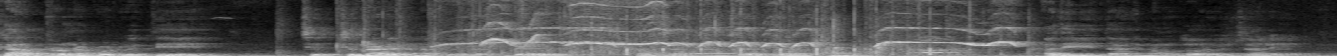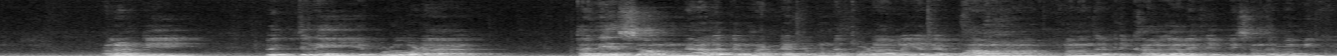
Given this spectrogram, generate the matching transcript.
క్యారెక్టర్ ఉన్నటువంటి వ్యక్తి చి- చిన్నాడైనా నాకు అంటే అది దాన్ని మనం గౌరవించాలి. అలాంటి వ్యక్తిని ఎప్పుడు కూడా కనీసం నేలకి మట్టి అంటకుండా చూడాలి అనే భావన మనందరికీ కలగాలి అని చెప్పి సందర్భంగా మీకు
